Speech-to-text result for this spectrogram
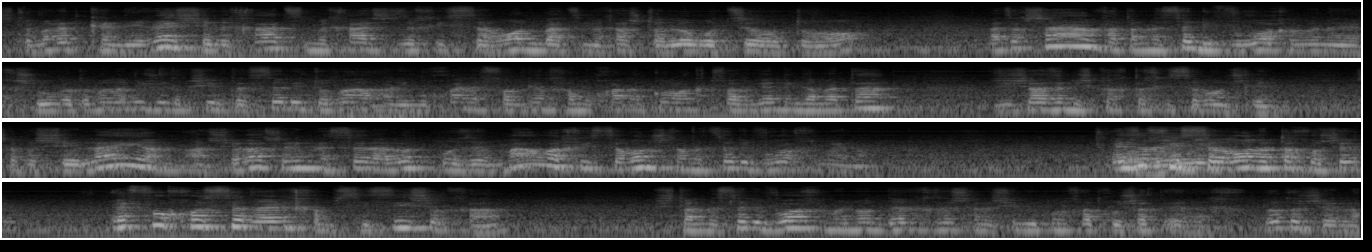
זאת אומרת, כנראה שלך עצמך יש איזה חיסרון בעצמך שאתה לא רוצה אותו, אז עכשיו אתה מנסה לברוח ממנו איכשהו, ואתה אומר למישהו, תקשיב, תעשה לי טובה, אני מוכן לפרגן לך, מוכן הכל, רק תפרגן לי גם אתה, בשביל שאז אני אשכח את החיסרון שלי. עכשיו, השאלה היא, השאלה שאני מנסה להעלות פה זה, מהו החיסרון שאתה מנסה לברוח ממנו? איזה לא חיסרון אתה חושב, איפה חוסר הערך הבסיסי שלך, שאתה מנסה לברוח ממנו דרך זה שאנשים ייתנו לך תחושת ערך? זאת השאלה.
